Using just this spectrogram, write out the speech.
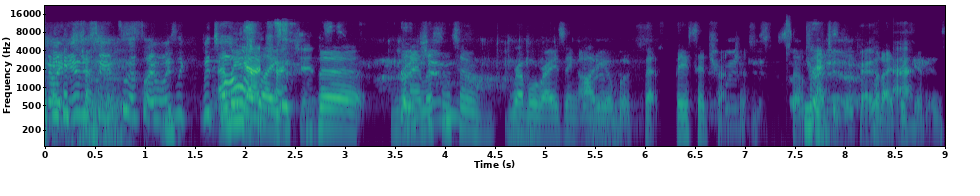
no think idea it's how to say it, so that's why I always like batons. At least Yeah, like truncheons. the when I listened to Rebel Rising audiobook that they said truncheons. So Nice. that's Okay. what I think it is.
